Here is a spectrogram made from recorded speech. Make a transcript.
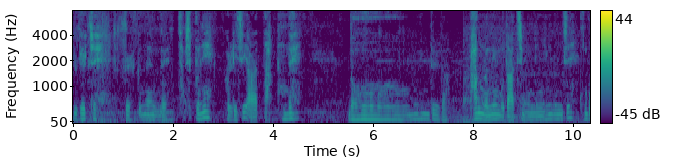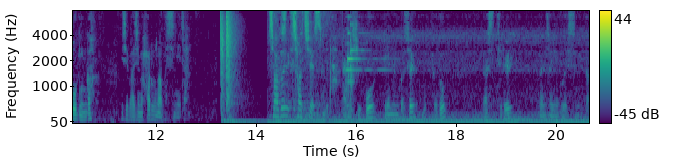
육일째를 끝냈는데 30분이 걸리지 않았다. 근데 너무 힘들다. 밤 런닝보다 아침 런닝이 힘든지 공복인가? 이제 마지막 하루 남았습니다. 적을 처치했습니다. 안 쉬고 뛰는 것을 목표로 라스트를 완성해 보겠습니다.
